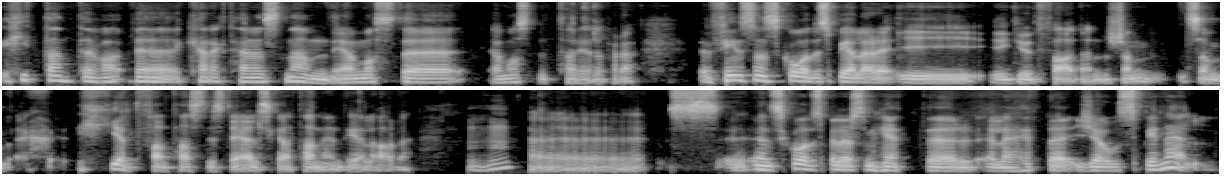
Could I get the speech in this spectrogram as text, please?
hittar inte vad, eh, karaktärens namn, jag måste, jag måste ta reda på det. Det finns en skådespelare i, i Gudfadern som, som helt fantastiskt, jag älskar att han är en del av det. Eh, s- en skådespelare som heter, eller hette Joe Spinell.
